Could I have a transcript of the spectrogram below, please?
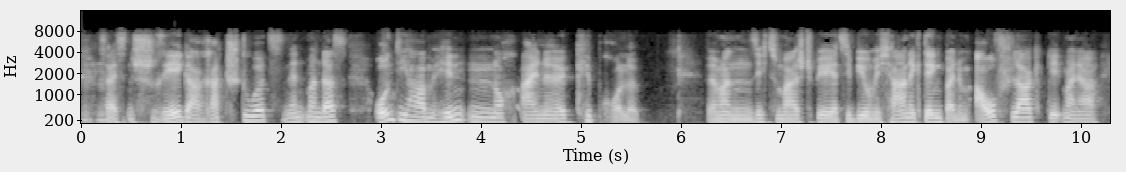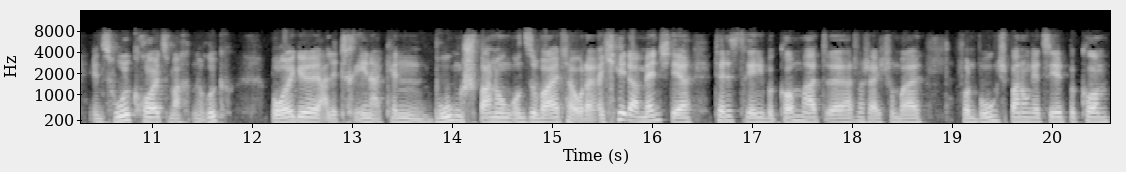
Mhm. Das heißt, ein schräger Radsturz nennt man das. Und die haben hinten noch eine Kipprolle. Wenn man sich zum Beispiel jetzt die Biomechanik denkt, bei einem Aufschlag geht man ja ins Hohlkreuz, macht eine Rück Beuge, alle Trainer kennen Bogenspannung und so weiter. Oder jeder Mensch, der Tennistraining bekommen hat, äh, hat wahrscheinlich schon mal von Bogenspannung erzählt bekommen.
